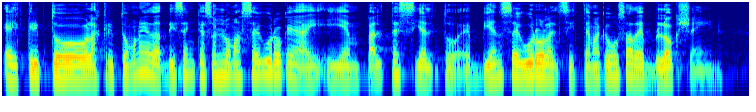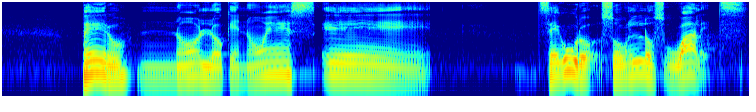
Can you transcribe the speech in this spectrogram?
las criptomonedas dicen que eso es lo más seguro que hay y en parte es cierto, es bien seguro el sistema que usa de blockchain. Pero no, lo que no es eh, seguro son los wallets.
